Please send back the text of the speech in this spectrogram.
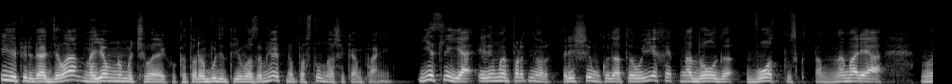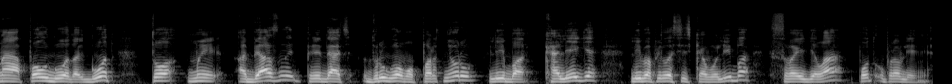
или передать дела наемному человеку, который будет его заменять на посту нашей компании. Если я или мой партнер решим куда-то уехать надолго, в отпуск, там, на моря, на полгода, год, то мы обязаны передать другому партнеру, либо коллеге, либо пригласить кого-либо свои дела под управление.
